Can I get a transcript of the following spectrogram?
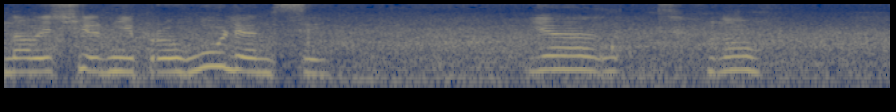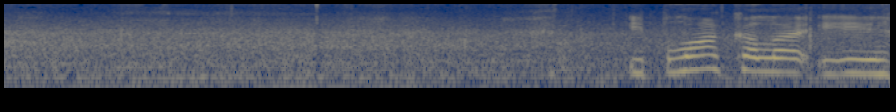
на вечірній прогулянці, я ну і плакала, і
